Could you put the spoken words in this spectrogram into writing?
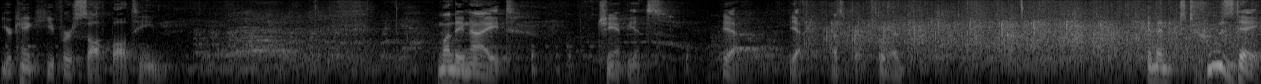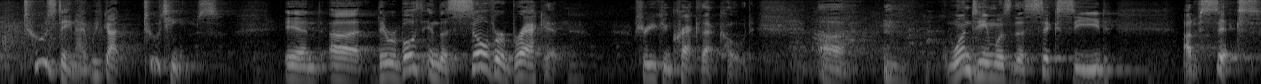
your Kankakee First softball team, Monday night champions. Yeah, yeah, that's okay. Go ahead. And then Tuesday, Tuesday night, we've got two teams. And uh, they were both in the silver bracket. I'm sure you can crack that code. Uh, one team was the sixth seed out of six,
